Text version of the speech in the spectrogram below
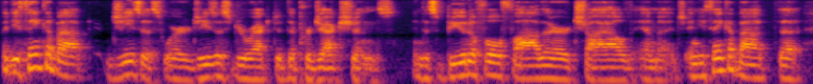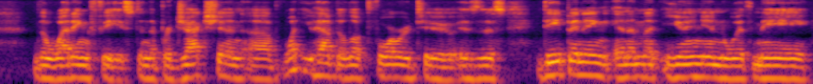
But you think about Jesus, where Jesus directed the projections in this beautiful father child image, and you think about the the wedding feast and the projection of what you have to look forward to is this deepening intimate union with me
